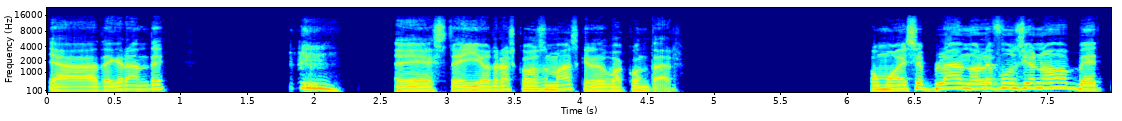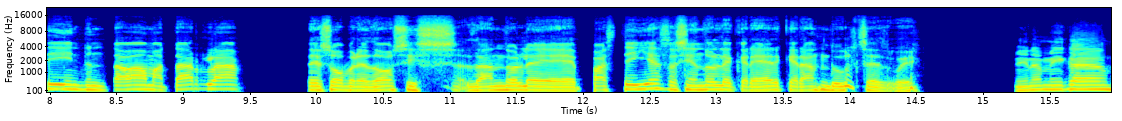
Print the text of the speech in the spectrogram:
ya de grande. Este y otras cosas más que les voy a contar. Como ese plan no le funcionó, Betty intentaba matarla de sobredosis, dándole pastillas, haciéndole creer que eran dulces, güey. Mira, amiga,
